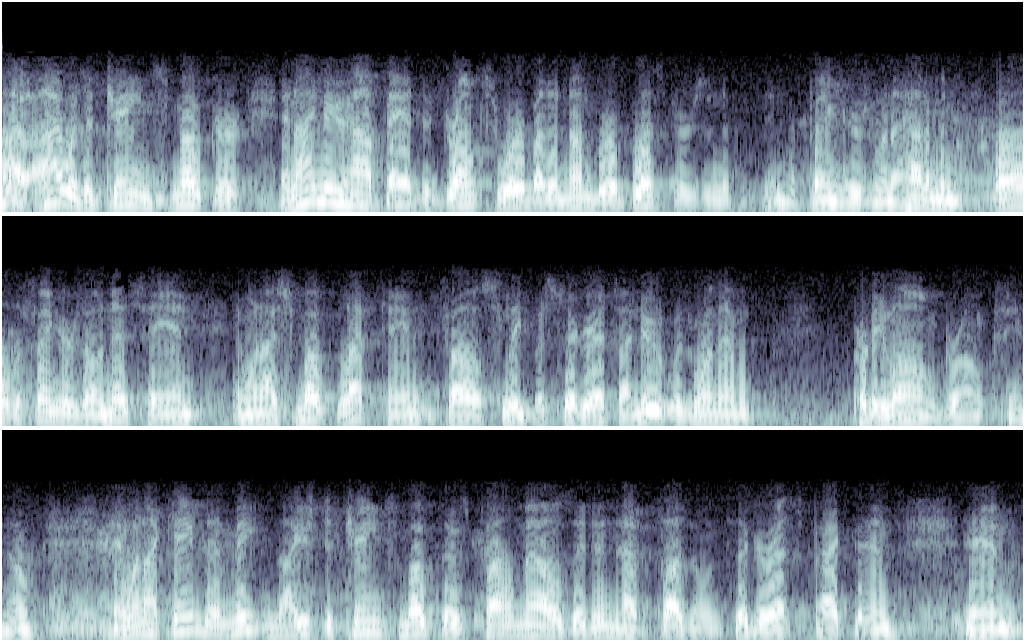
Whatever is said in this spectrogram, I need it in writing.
I, I was a chain smoker, and I knew how bad the drunks were by the number of blisters in the, in the fingers. When I had them in all the fingers on this hand, and when I smoked left hand and fell asleep with cigarettes, I knew it was one of them pretty long drunks, you know. And when I came to the meetings, I used to chain smoke those Pall Malls. They didn't have fuzz on cigarettes back then. And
